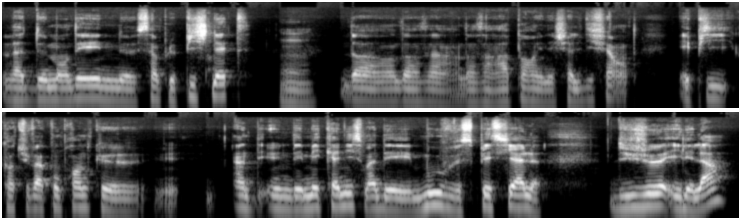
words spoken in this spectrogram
va te demander une simple pichenette Mm. dans, dans un, dans un rapport à une échelle différente. Et puis, quand tu vas comprendre que une des mécanismes, un des moves spéciaux du jeu, il est là,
